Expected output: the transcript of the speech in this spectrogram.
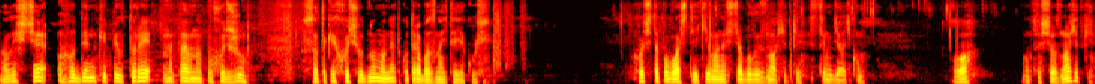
Але ще годинки півтори, напевно, походжу. Все-таки хоч одну монетку треба знайти якусь. Хочете побачити, які в мене ще були знахідки з цим дядьком. О, оце що, знахідки?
